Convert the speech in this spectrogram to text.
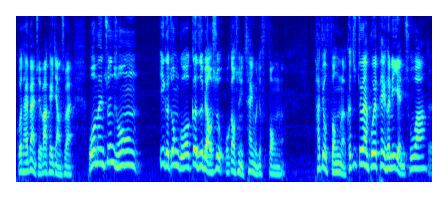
国台办嘴巴可以讲出来，我们遵从一个中国各自表述，我告诉你，蔡英文就疯了，他就疯了。可是对岸不会配合你演出啊。对，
